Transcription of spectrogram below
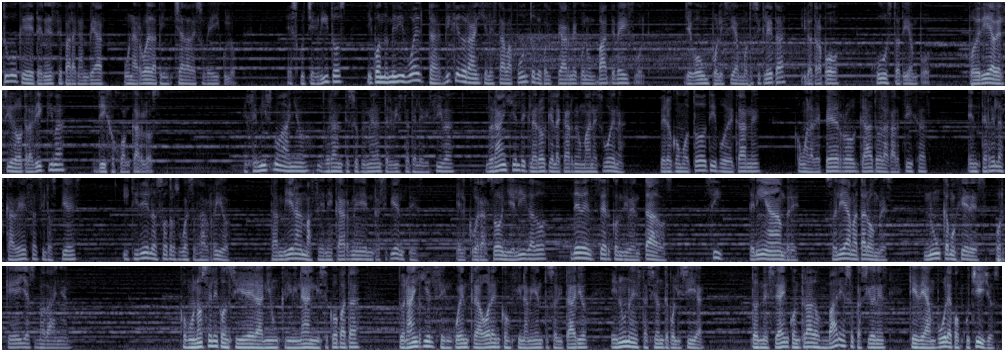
tuvo que detenerse para cambiar una rueda pinchada de su vehículo. Escuché gritos y cuando me di vuelta vi que Don Ángel estaba a punto de golpearme con un bat de béisbol. Llegó un policía en motocicleta y lo atrapó justo a tiempo. Podría haber sido otra víctima, dijo Juan Carlos. Ese mismo año, durante su primera entrevista televisiva, Don Ángel declaró que la carne humana es buena, pero como todo tipo de carne, como la de perro, gato, lagartijas, enterré las cabezas y los pies y tiré los otros huesos al río. También almacené carne en recipientes. El corazón y el hígado deben ser condimentados. Sí, tenía hambre. Solía matar hombres, nunca mujeres, porque ellas no dañan. Como no se le considera ni un criminal ni psicópata, Don Ángel se encuentra ahora en confinamiento solitario en una estación de policía, donde se ha encontrado en varias ocasiones que deambula con cuchillos.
